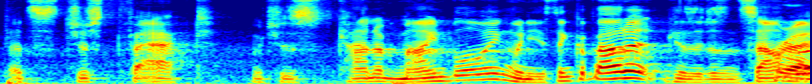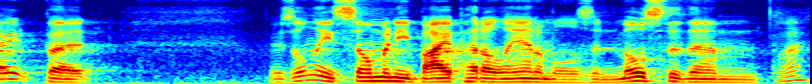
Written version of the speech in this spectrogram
That's just fact, which is kind of mind blowing when you think about it because it doesn't sound Right. right. But there's only so many bipedal animals, and most of them What?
